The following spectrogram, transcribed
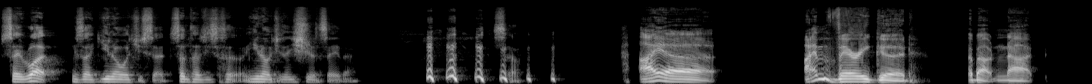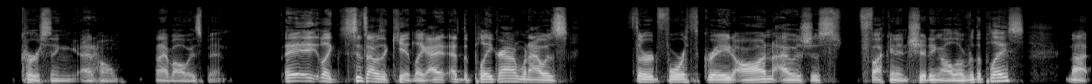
say what? He's like, you know what you said. Sometimes he said, you know what you, you shouldn't say that so I uh I'm very good about not cursing at home. And I've always been. It, eh, like since I was a kid, like I at the playground when I was third, fourth grade on, I was just fucking and shitting all over the place. Not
